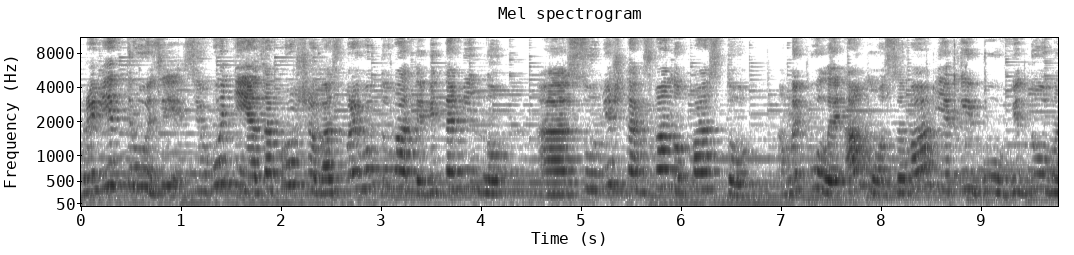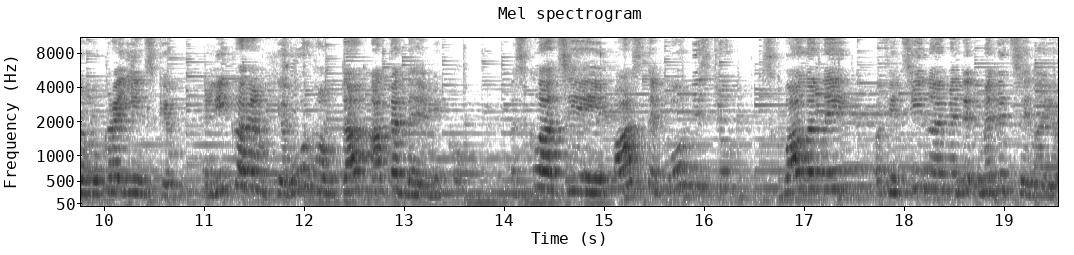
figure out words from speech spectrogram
Привіт, друзі! Сьогодні я запрошую вас приготувати вітамінну е, суміш, так звану пасту Миколи Амосова, який був відомим українським лікарем, хірургом та академіком. Склад цієї пасти повністю схвалений офіційною медициною.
